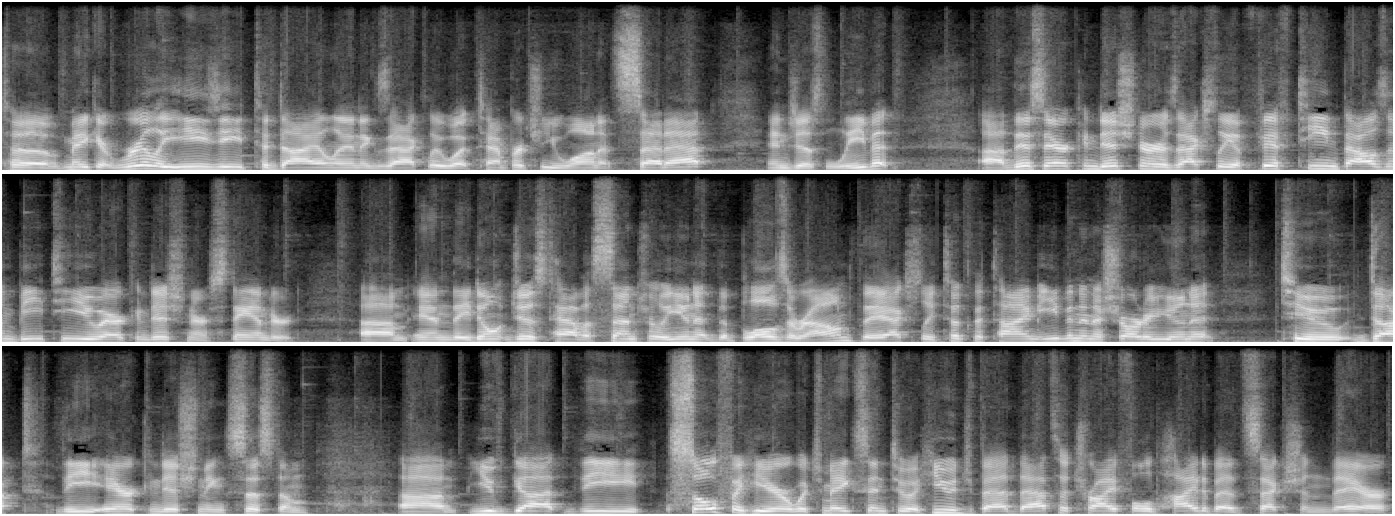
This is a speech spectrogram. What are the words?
to make it really easy to dial in exactly what temperature you want it set at and just leave it. Uh, this air conditioner is actually a 15,000 BTU air conditioner standard. Um, and they don't just have a central unit that blows around. They actually took the time, even in a shorter unit, to duct the air conditioning system. Um, you've got the sofa here, which makes into a huge bed. That's a trifold hide-a-bed section there.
